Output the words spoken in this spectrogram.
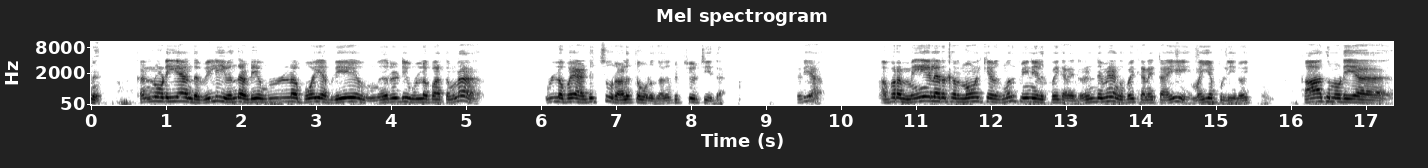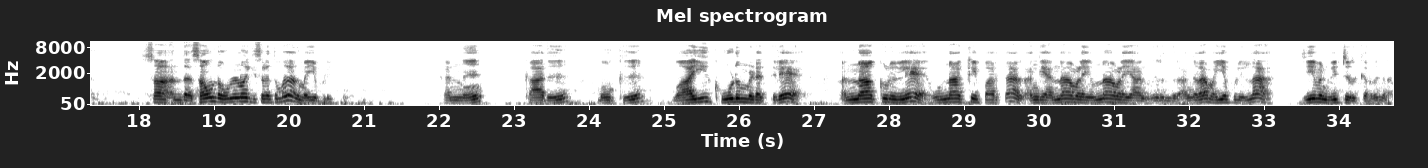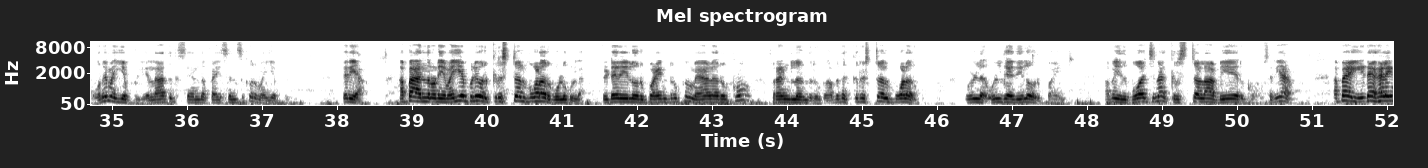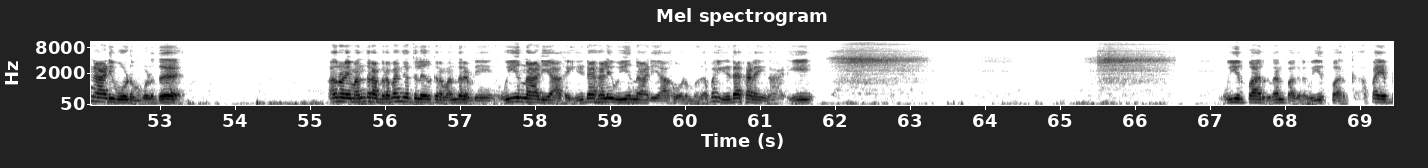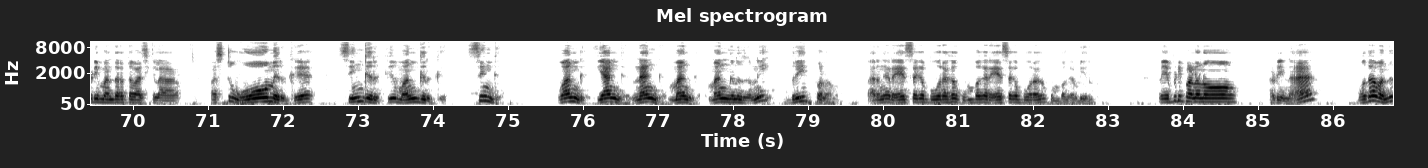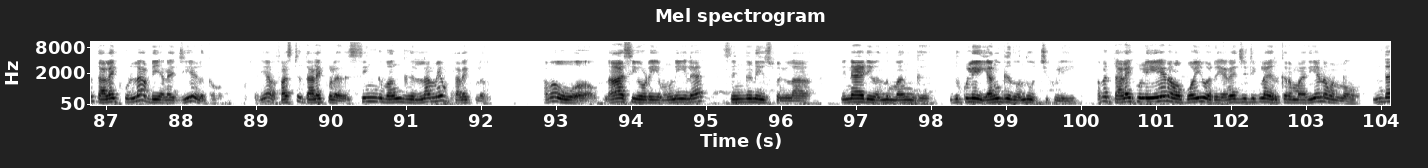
கண்ணுடைய அந்த விழி வந்து அப்படியே உள்ளே போய் அப்படியே மெருடி உள்ளே பார்த்தோம்னா உள்ளே போய் அடித்து ஒரு அழுத்தம் கொடுக்கும். அது பிச்சுவட்டி இதை சரியா? அப்புறம் மேலே இருக்கிற நோய்க்கு எடுக்கும்போது பீனியலுக்கு போய் கனெக்ட் ரெண்டுமே அங்கே போய் கனெக்ட் ஆகி மையப்புள்ளி நோய்க்கு போகும். காதுனுடைய சா அந்த சவுண்டை உள்நோக்கி செலுத்தும் போது அது மையப்பிடிக்கும். கண் காது மூக்கு வாயு கூடும் இடத்திலே அண்ணாக்குளிலே உண்ணாக்கை பார்த்தால் அங்கே அண்ணாமலை உண்ணாமலையான் இருந்து அங்கே தான் மையப்புள்ளிலாம் ஜீவன் வீட்டு இருக்கிறதுங்கிற ஒரே மையப்புள்ளி. எல்லாத்துக்கும் சேர்ந்த ஃபைவ் சென்ஸுக்கு ஒரு மையப்புள்ளி. சரியா? அப்போ அதனுடைய மையப்புள்ளி ஒரு கிறிஸ்டல் போல இருக்கும் உள்ளுக்குள்ளே. பிடரியில் ஒரு பாயிண்ட் இருக்கும் மேலே இருக்கும் ஃப்ரண்ட்லேருந்து இருக்கும். அப்போ இந்த கிறிஸ்டல் போல இருக்கும். உள்ள உள்கதியில் ஒரு பாயிண்ட் அப்போ இது போச்சுன்னா கிறிஸ்டலாக அப்படியே இருக்கும். சரியா? அப்போ இடகளை நாடி ஓடும் பொழுது அதனுடைய மந்திரம் பிரபஞ்சத்தில் இருக்கிற மந்திரம் எப்படி? உயிர் நாடியாக இடகளை உயிர் நாடியாக ஓடும்போது. அப்போ இடகளை நாடி உயிர்ப்பாக இருக்குதான்னு பார்க்குறேன். உயிர்ப்பாக இருக்குது அப்போ எப்படி மந்திரத்தை வாசிக்கலாம்? ஃபஸ்ட்டு ஓம் இருக்குது சிங் இருக்குது வங்கு இருக்குது சிங். வங் யங் நங் மங் மங்குன்னு சொல்லி ப்ரீத் பண்ணணும். பாருங்க ரேசக பூரக கும்பக ரேசக பூரக கும்பக அப்படி இருக்கும். இப்போ எப்படி பண்ணணும்? அப்படின்னா முத வந்து தலைக்குள்ளே அப்படி எனர்ஜியை இழுக்கணும். சரியா? ஃபஸ்ட்டு தலைக்குள்ளே சிங் வங்கு எல்லாமே தலைக்குள்ளே இருக்கும். அப்போ நாசியோடைய முனியில் சிங்குன்னு யூஸ் பண்ணலாம். பின்னாடி வந்து மங்கு இதுக்குள்ளேயே யங்கு இது வந்து உச்சிக்குழி. அப்போ தலைக்குள்ளேயே நம்ம போய் ஒரு எனர்ஜெட்டிக்கலாக இருக்கிற மாதிரியே நம்ம பண்ணணும். இந்த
